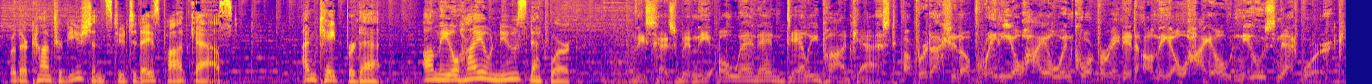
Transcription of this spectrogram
for their contributions to today's podcast. I'm Kate Burdett on the Ohio News Network. This has been the ONN Daily Podcast, a production of Radio Ohio Incorporated on the Ohio News Network.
